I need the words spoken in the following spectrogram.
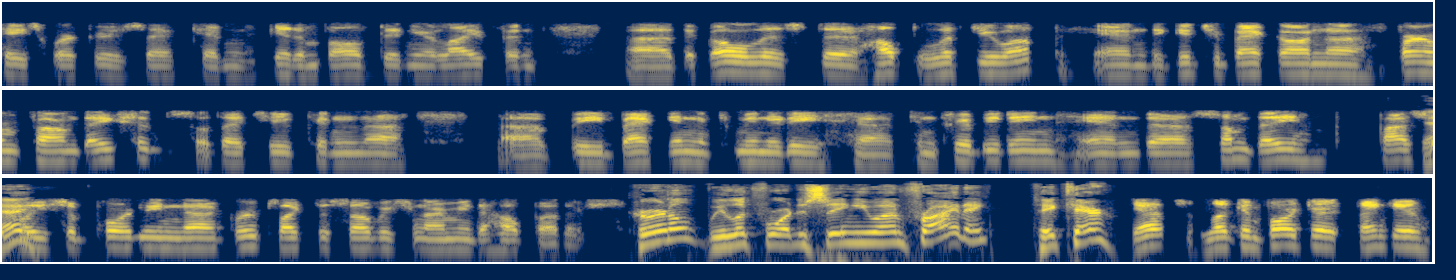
caseworkers that can get involved in your life. And uh, the goal is to help lift you up and to get you back on a firm foundation so that you can uh, uh, be back in the community uh, contributing and uh, someday possibly hey. supporting uh, groups like the Salvation Army to help others. Colonel, we look forward to seeing you on Friday. Take care. Yes, looking forward to it. Thank you.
